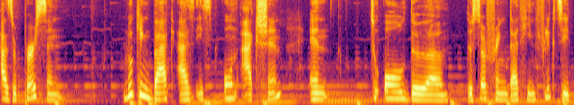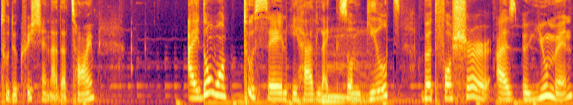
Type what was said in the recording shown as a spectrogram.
as a person looking back as his own action and to all the um, the suffering that he inflicted to the Christian at that time. I don't want to say he had like some guilt, but for sure, as a human,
